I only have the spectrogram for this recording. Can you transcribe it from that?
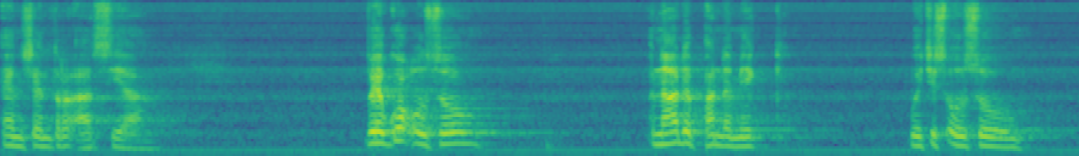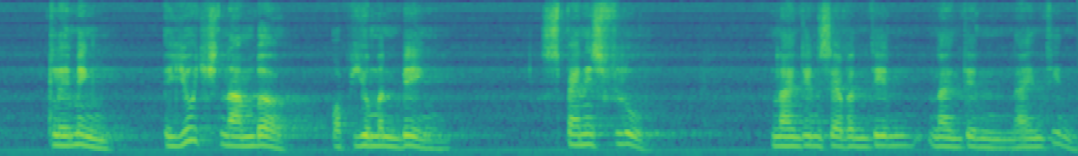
and Central Asia. We have got also another pandemic, which is also claiming a huge number of human beings, Spanish flu, 1917, 1919,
